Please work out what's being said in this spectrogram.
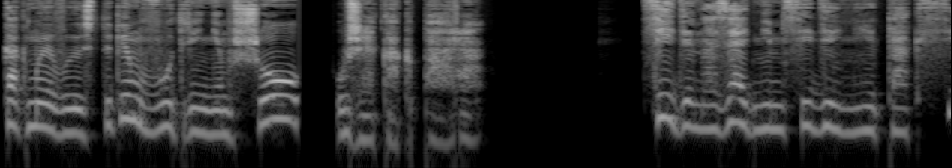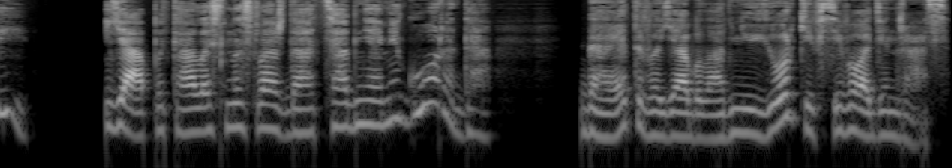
как мы выступим в утреннем шоу уже как пара. Сидя на заднем сиденье такси, я пыталась наслаждаться огнями города. До этого я была в Нью-Йорке всего один раз.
